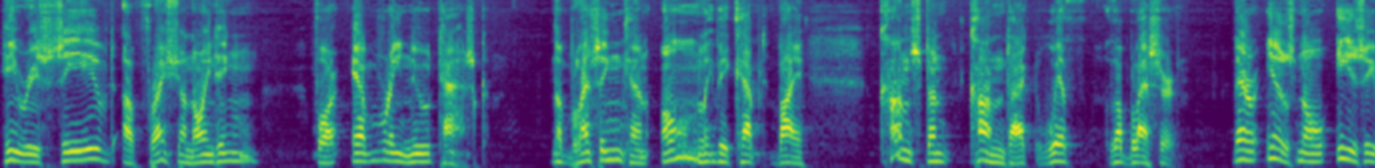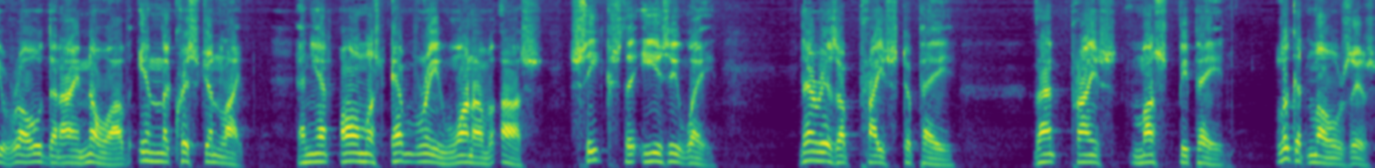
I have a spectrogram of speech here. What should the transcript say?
He received a fresh anointing for every new task. The blessing can only be kept by constant contact with the blesser. There is no easy road that I know of in the Christian life, and yet almost every one of us seeks the easy way. There is a price to pay. That price must be paid. Look at Moses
